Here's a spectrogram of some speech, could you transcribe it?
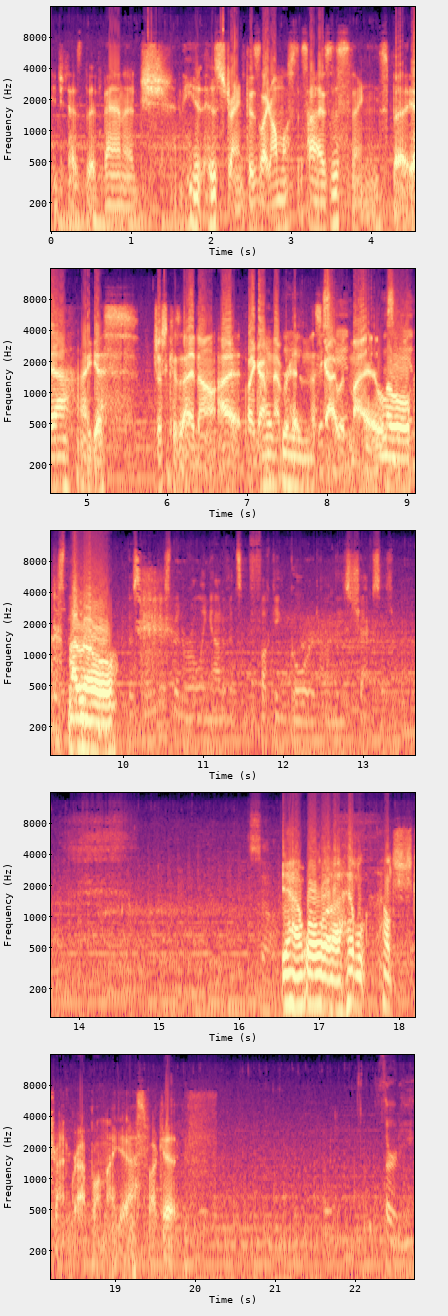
He just has the advantage, and he, his strength is like almost as high as this thing's. But yeah, I guess just because I don't. I like I've never been- hitting this This guy with my little hand my been- little. This hand has been rolling out of its fucking gourd on these checks as well. So, Yeah, well, uh, he'll he'll just try and grapple him, I guess. Fuck it. 30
